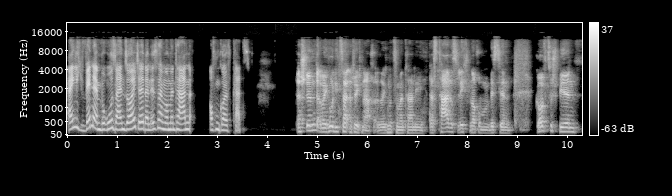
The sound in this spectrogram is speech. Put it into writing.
eigentlich wenn er im Büro sein sollte, dann ist er momentan auf dem Golfplatz. Das stimmt, aber ich hole die Zeit natürlich nach. Also ich nutze momentan die, das Tageslicht noch, um ein bisschen Golf zu spielen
